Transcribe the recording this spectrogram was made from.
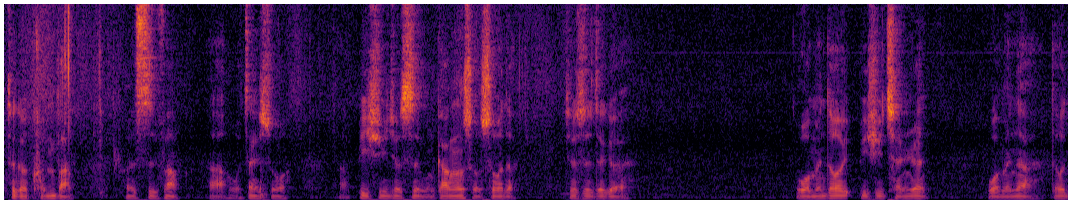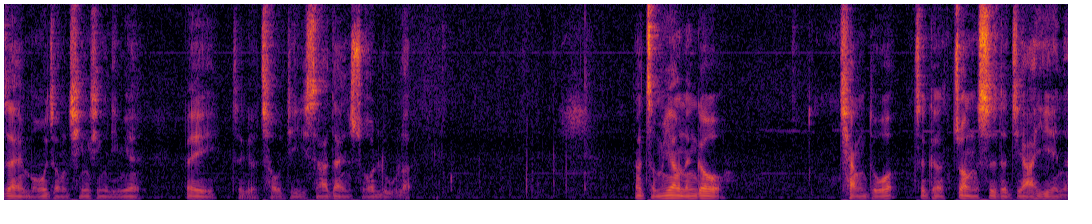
这个捆绑和释放，啊，我再说，啊，必须就是我们刚刚所说的，就是这个，我们都必须承认，我们呢都在某种情形里面被这个仇敌撒旦所掳了。那怎么样能够抢夺这个壮士的家业呢？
